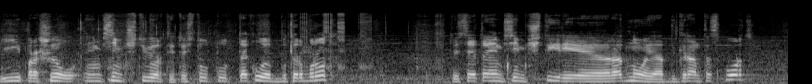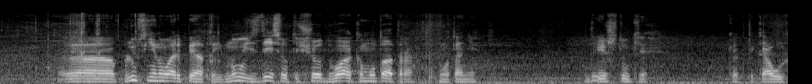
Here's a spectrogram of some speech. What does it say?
и прошел М74. То есть тут, тут такой вот бутерброд. То есть это М74 родной от Гранта Спорт. Э, плюс январь 5. Ну и здесь вот еще два коммутатора. Вот они. Две штуки. Как таковых.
